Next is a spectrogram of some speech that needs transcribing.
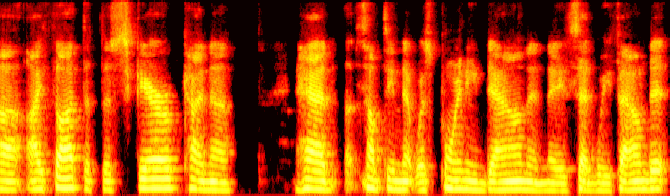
uh, I thought that the scare kind of had something that was pointing down, and they said we found it.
